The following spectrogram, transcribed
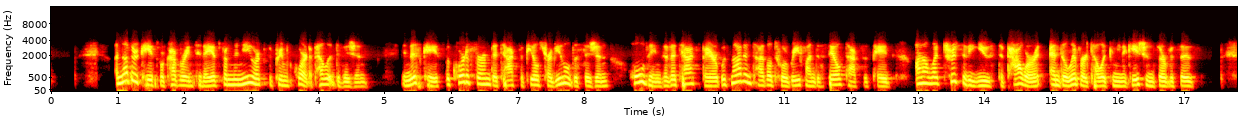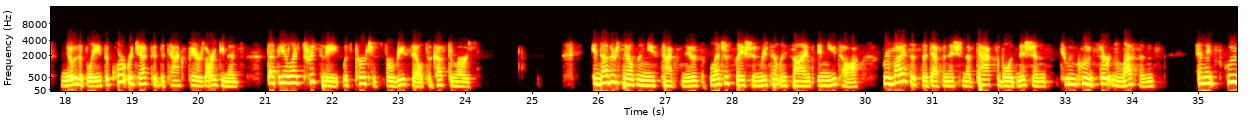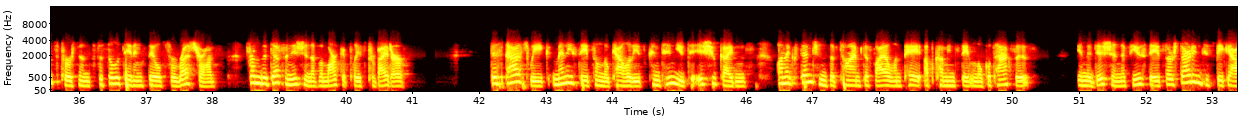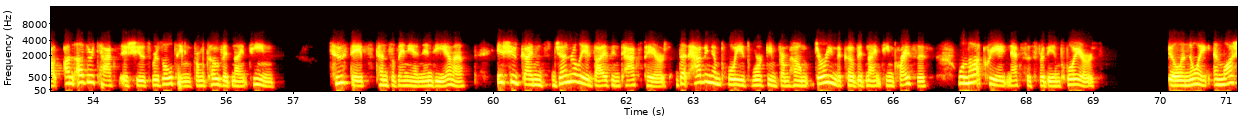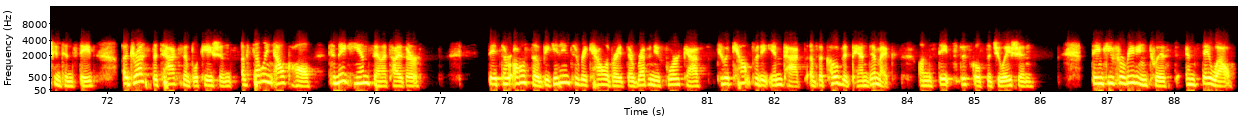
Another case we're covering today is from the New York Supreme Court Appellate Division. In this case, the court affirmed a tax appeals tribunal decision holding that a taxpayer was not entitled to a refund of sales taxes paid on electricity used to power and deliver telecommunication services. Notably, the court rejected the taxpayer's arguments that the electricity was purchased for resale to customers. In other sales and use tax news, legislation recently signed in Utah revises the definition of taxable admissions to include certain lessons and excludes persons facilitating sales for restaurants from the definition of a marketplace provider. This past week, many states and localities continued to issue guidance on extensions of time to file and pay upcoming state and local taxes. In addition, a few states are starting to speak out on other tax issues resulting from COVID 19. Two states, Pennsylvania and Indiana, issued guidance generally advising taxpayers that having employees working from home during the COVID 19 crisis will not create nexus for the employers. Illinois and Washington state addressed the tax implications of selling alcohol to make hand sanitizer. States are also beginning to recalibrate their revenue forecasts to account for the impact of the COVID pandemic on the state's fiscal situation. Thank you for reading Twist and stay well.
